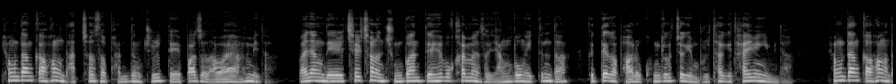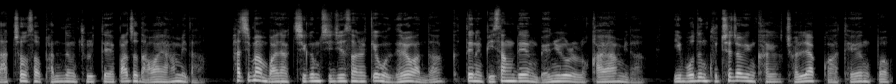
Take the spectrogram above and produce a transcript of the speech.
평단가 확 낮춰서 반등 줄 때 빠져나와야 합니다. 만약 내일 7,000원 중반대 회복하면서 양봉이 뜬다? 그때가 바로 공격적인 물타기 타이밍입니다. 평단가 확 낮춰서 반등 줄 때 빠져나와야 합니다. 하지만 만약 지금 지지선을 깨고 내려간다? 그때는 비상대응 매뉴얼로 가야 합니다. 이 모든 구체적인 가격 전략과 대응법,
